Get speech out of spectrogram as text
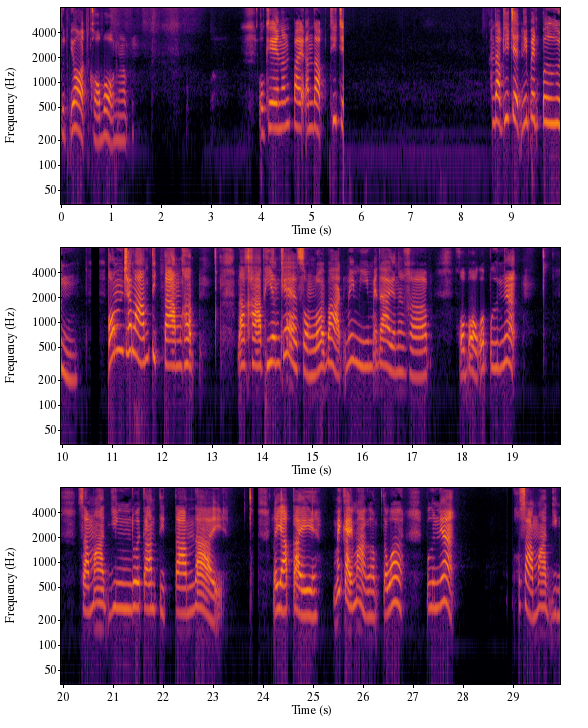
สุดยอดขอบอกนะครับ โอเคนั้นไปอันดับที่7อันดับที่7นี่เป็นปืนบอมฉลามติดตามครับ ราคาเพียงแค่200บาทไม่มีไม่ได้นะครับ ขอบอกว่าปืนเนี่ย สามารถยิงโดยการติดตามได้ ระยะไกลไม่ไกลมากครับ แต่ว่าปืนเนี่ย เขาสามารถยิง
